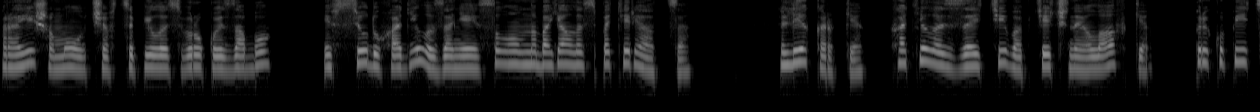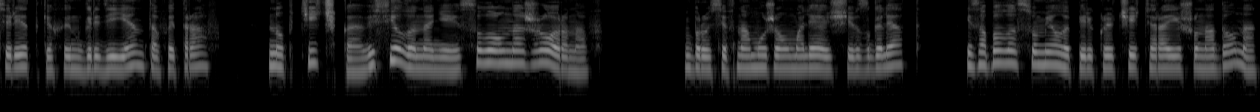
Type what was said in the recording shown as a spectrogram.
Раиша молча вцепилась в руку Изабо и всюду ходила за ней, словно боялась потеряться. Лекарки Хотелось зайти в аптечные лавки, прикупить редких ингредиентов и трав, но птичка висела на ней, словно жорнов. Бросив на мужа умоляющий взгляд, Изабелла сумела переключить Раишу на Дона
